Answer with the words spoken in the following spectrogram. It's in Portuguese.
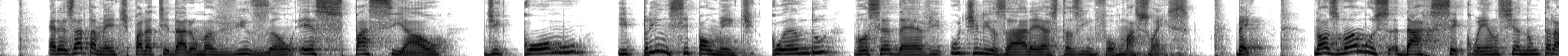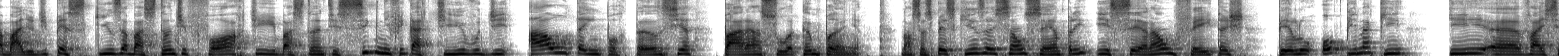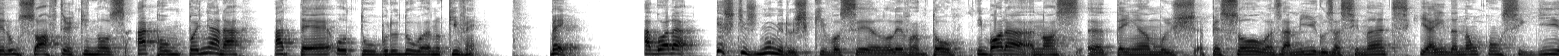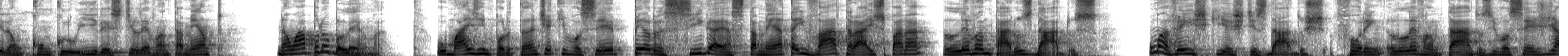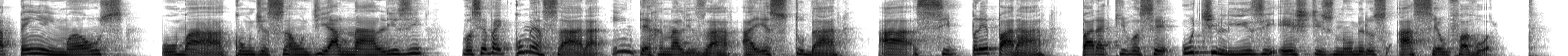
era exatamente para te dar uma visão espacial de como e principalmente quando você deve utilizar estas informações. Bem, nós vamos dar sequência num trabalho de pesquisa bastante forte e bastante significativo de alta importância para a sua campanha. Nossas pesquisas são sempre e serão feitas pelo Opinaqui, que é, vai ser um software que nos acompanhará até outubro do ano que vem. Bem, agora estes números que você levantou, embora nós é, tenhamos pessoas, amigos, assinantes que ainda não conseguiram concluir este levantamento, não há problema. O mais importante é que você persiga esta meta e vá atrás para levantar os dados. Uma vez que estes dados forem levantados e você já tem em mãos uma condição de análise, você vai começar a internalizar, a estudar, a se preparar para que você utilize estes números a seu favor.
